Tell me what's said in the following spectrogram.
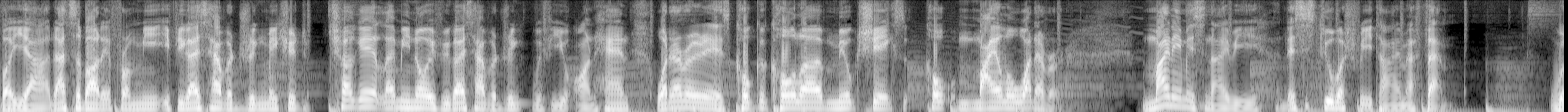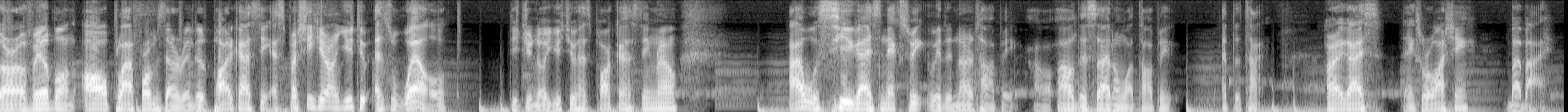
But yeah, that's about it from me. If you guys have a drink, make sure to chug it. Let me know if you guys have a drink with you on hand. Whatever it is Coca Cola, milkshakes, Milo, whatever. My name is Snivy. This is Too Much Free Time FM. We are available on all platforms that are related to podcasting, especially here on YouTube as well. Did you know YouTube has podcasting now? I will see you guys next week with another topic. I'll, I'll decide on what topic at the time. Alright, guys. Thanks for watching. Bye bye.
